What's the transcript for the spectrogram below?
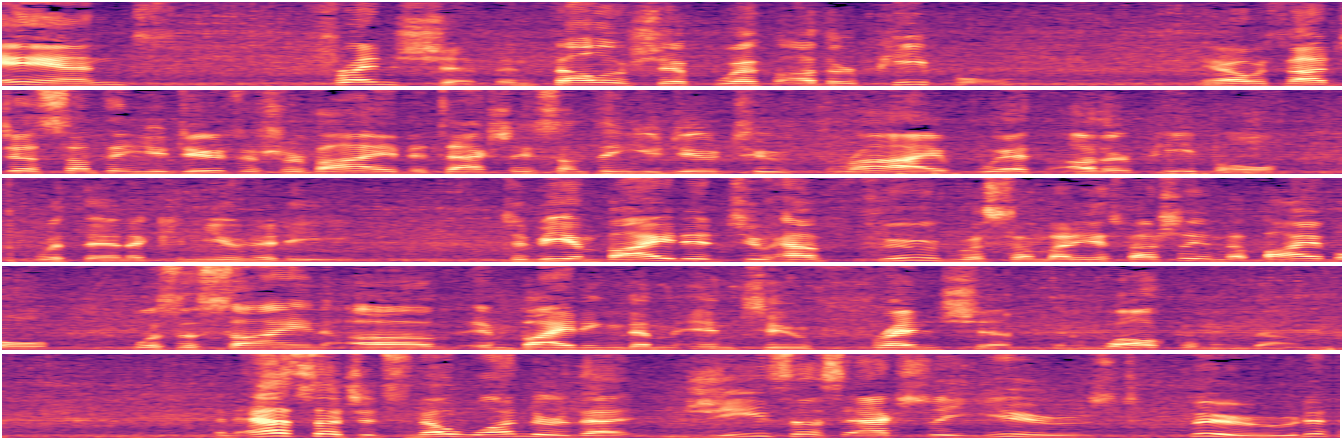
and friendship and fellowship with other people. You know, it's not just something you do to survive, it's actually something you do to thrive with other people within a community. To be invited to have food with somebody, especially in the Bible, was a sign of inviting them into friendship and welcoming them. And as such, it's no wonder that Jesus actually used food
